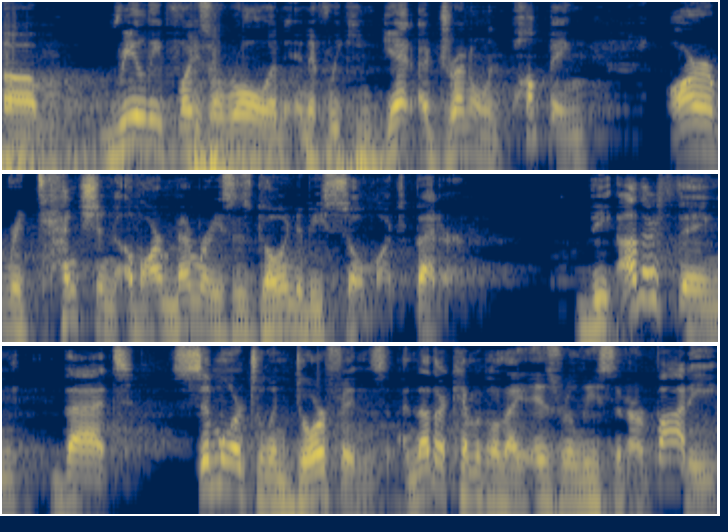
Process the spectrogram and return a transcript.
um, really plays a role. And, and if we can get adrenaline pumping, our retention of our memories is going to be so much better. The other thing that, similar to endorphins, another chemical that is released in our body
